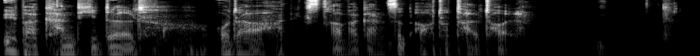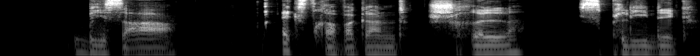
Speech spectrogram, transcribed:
überkandidelt oder extravagant, sind auch total toll. Bizarr, extravagant, schrill, spleenig,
